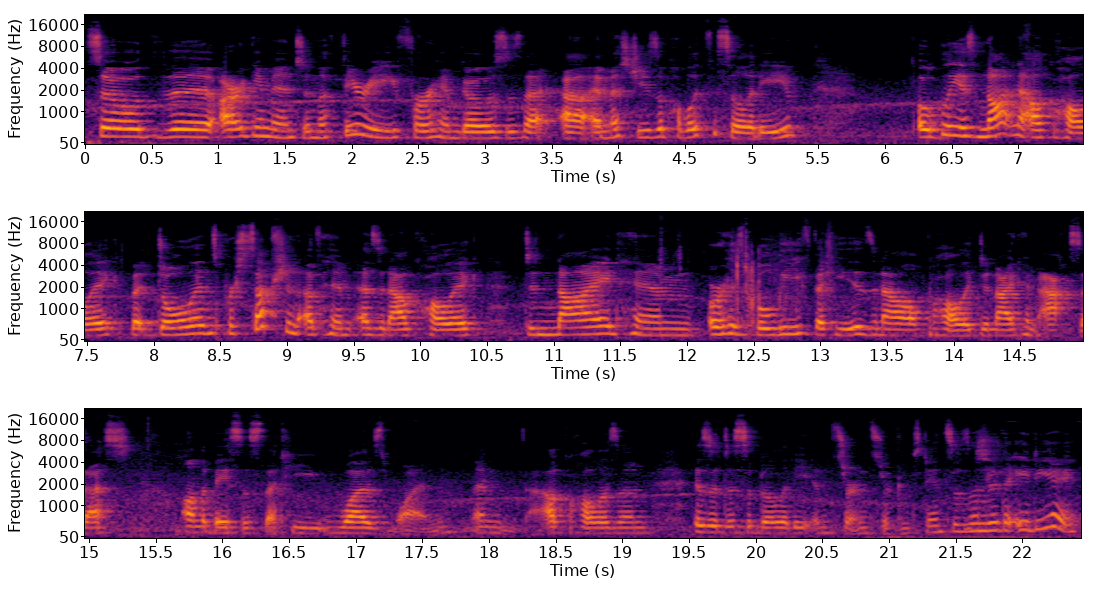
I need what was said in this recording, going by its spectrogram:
so the argument and the theory for him goes is that uh, MSG is a public facility. Oakley is not an alcoholic, but Dolan's perception of him as an alcoholic denied him, or his belief that he is an alcoholic denied him access on the basis that he was one. And alcoholism is a disability in certain circumstances under the ADA.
